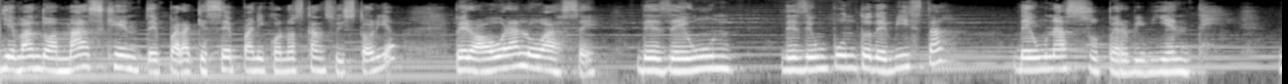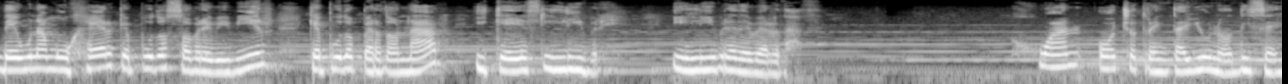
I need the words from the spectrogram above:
llevando a más gente para que sepan y conozcan su historia, pero ahora lo hace desde un, desde un punto de vista de una superviviente de una mujer que pudo sobrevivir, que pudo perdonar y que es libre y libre de verdad. Juan 8:31 dice,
